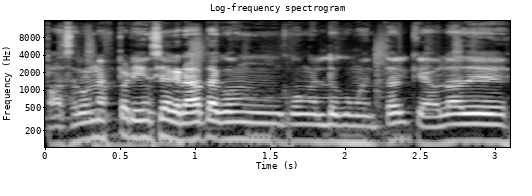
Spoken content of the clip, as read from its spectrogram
pasar una experiencia grata con, con el documental que habla de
